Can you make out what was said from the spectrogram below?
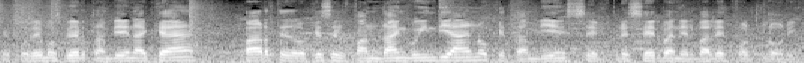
que podemos ver también acá, parte de lo que es el fandango indiano, que también se preserva en el ballet folclórico.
